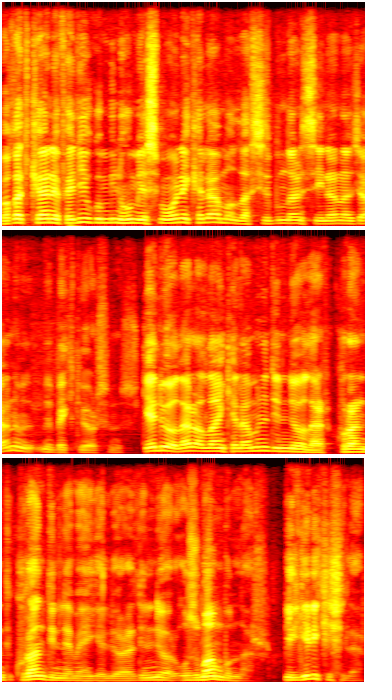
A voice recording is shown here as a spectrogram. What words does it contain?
ve kad kana feriqun minhum yesmaun kelam Allah. Siz bunların size inanacağını mı bekliyorsunuz? Geliyorlar Allah'ın kelamını dinliyorlar. Kur'an Kur'an dinlemeye geliyorlar. Dinliyor. Uzman bunlar. Bilgili kişiler.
